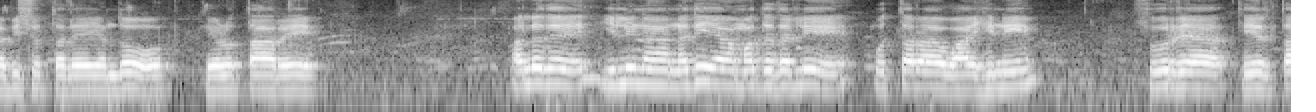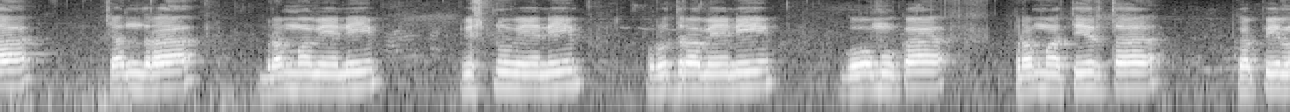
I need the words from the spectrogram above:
ಲಭಿಸುತ್ತದೆ ಎಂದು ಹೇಳುತ್ತಾರೆ. ಅಲ್ಲದೆ ಇಲ್ಲಿನ ನದಿಯ ಮಧ್ಯದಲ್ಲಿ ಉತ್ತರ ವಾಹಿನಿ ಸೂರ್ಯ ತೀರ್ಥ, ಚಂದ್ರ, ಬ್ರಹ್ಮವೇಣಿ, ವಿಷ್ಣುವೇಣಿ, ರುದ್ರವೇಣಿ, ಗೋಮುಖ, ಬ್ರಹ್ಮತೀರ್ಥ, ಕಪಿಲ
